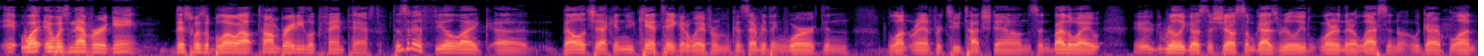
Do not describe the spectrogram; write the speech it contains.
it wa it was never a game. This was a blowout. Tom Brady looked fantastic. Doesn't it feel like uh, Belichick, and you can't take it away from him because everything worked and Blount ran for two touchdowns. And by the way, it really goes to show some guys really learned their lesson. LeGarrette Blount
